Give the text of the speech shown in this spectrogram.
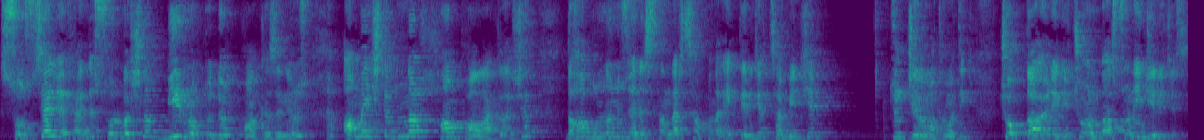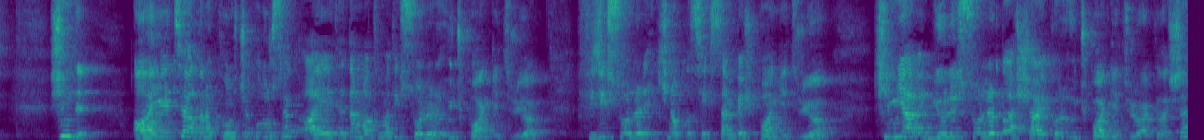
sosyal ve soru başına 1.4 puan kazanıyoruz. Ama işte bunlar ham puan arkadaşlar. Daha bunların üzerine standart sapmalar eklenince tabii ki Türkçe ve matematik çok daha öne geçiyor. Onu daha sonra inceleyeceğiz. Şimdi AYT adına konuşacak olursak AYT'de matematik soruları 3 puan getiriyor. Fizik soruları 2.85 puan getiriyor. Kimya ve biyoloji soruları da aşağı yukarı 3 puan getiriyor arkadaşlar.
